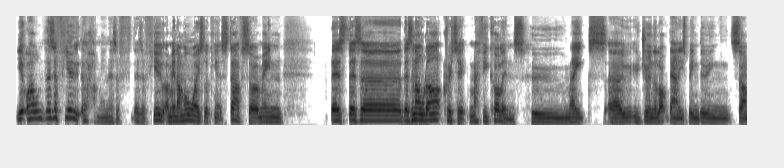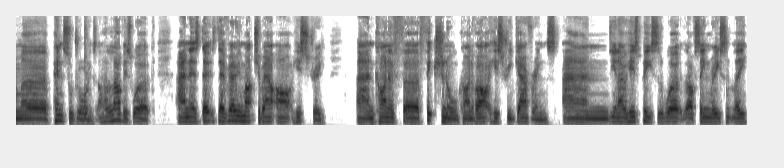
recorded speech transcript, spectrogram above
yeah. Well, there's a few. I mean, there's a there's a few. I mean, I'm always looking at stuff. So I mean, there's there's a there's an old art critic Matthew Collings who makes uh, during the lockdown he's been doing some uh, pencil drawings. I love his work, and there's they're very much about art history and kind of uh, fictional kind of art history gatherings. And you know, his pieces of work that I've seen recently,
